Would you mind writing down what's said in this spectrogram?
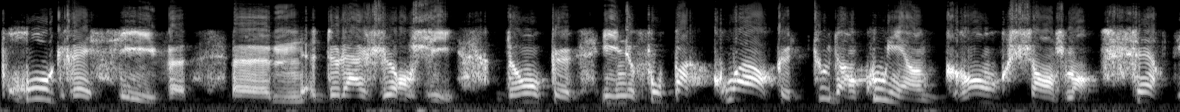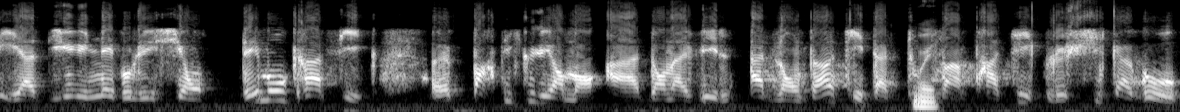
progressive euh, de la Géorgie. Donc, euh, il ne faut pas croire que tout d'un coup, il y a un grand changement. Certes, il y a une évolution démographique, euh, particulièrement à, dans la ville Atlanta, qui est à toute fin pratique le Chicago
